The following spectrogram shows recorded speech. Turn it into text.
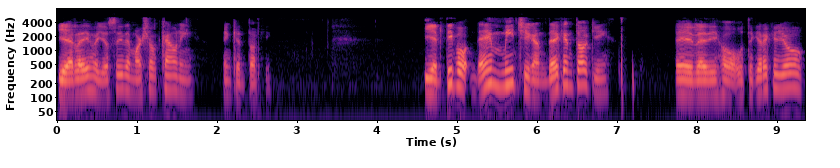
Y ella le dijo, yo soy de Marshall County, en Kentucky. Y el tipo de Michigan, de Kentucky, eh, le dijo, ¿usted quiere que yo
